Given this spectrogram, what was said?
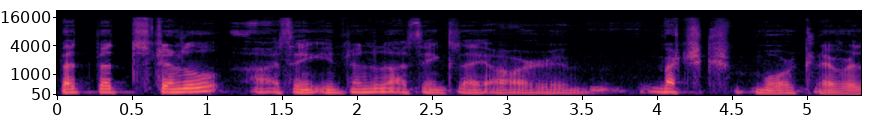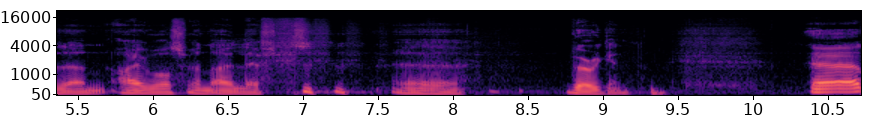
but but general, I think in general, I think they are um, much more clever than I was when I left uh, Bergen. Uh,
